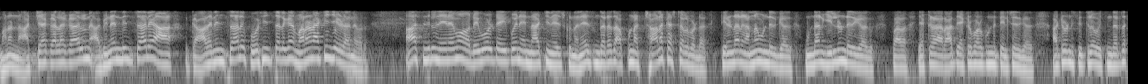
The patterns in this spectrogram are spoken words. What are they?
మనం నాట్య కళాకారులను అభినందించాలి ఆదరించాలి పోషించాలి కానీ మనం నాట్యం చేయడాన్ని ఎవరు? ఆ స్థితిలో నేనేమో రివోల్ట్ అయిపోయి నేను నాట్యం నేర్చుకున్నాను నేర్చుకున్న తర్వాత అప్పుడు నాకు చాలా కష్టాలు పడ్డాను తినడానికి అన్నం ఉండేది కాదు. ఉండడానికి ఇల్లు ఉండేది కాదు. ఎక్కడ రాత్రి ఎక్కడ పడుకుంటే తెలిసేది కాదు. అటువంటి స్థితిలో వచ్చిన తర్వాత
